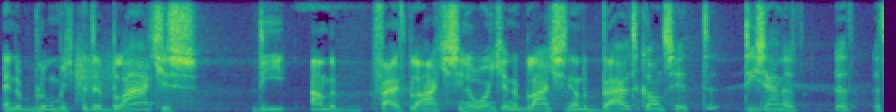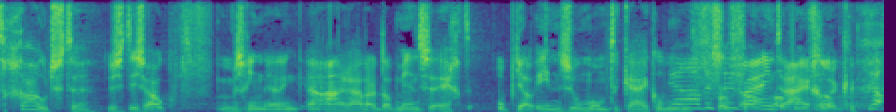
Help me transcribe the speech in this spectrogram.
En de, bloemetjes, de blaadjes die aan de vijf blaadjes in een rondje... en de blaadjes die aan de buitenkant zitten, die zijn het, het, het grootste. Dus het is ook misschien een aanrader dat mensen echt op jou inzoomen... om te kijken hoe verfijnd ook- ook- eigenlijk... ja.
